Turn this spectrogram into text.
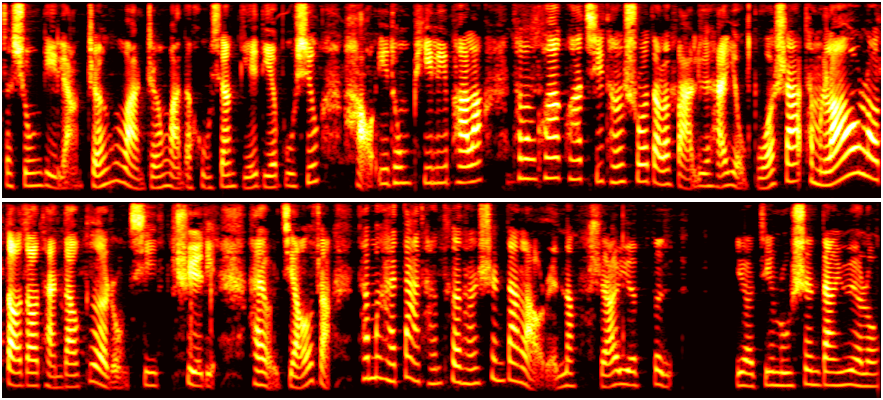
这兄弟俩整晚整晚的互相喋喋不休，好一通噼里啪啦。他们夸夸其谈，说到了法律，还有搏杀。他们唠唠叨叨谈到各种缺缺点，还有脚爪。他们还大谈特谈圣诞老人呢。十二月份又要进入圣诞月喽。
